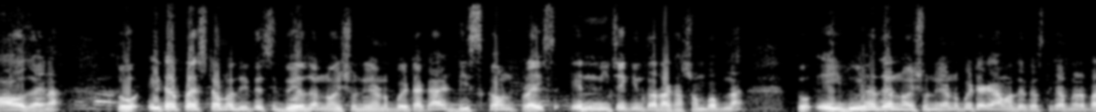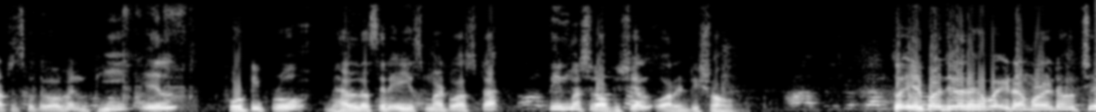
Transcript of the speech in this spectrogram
পাওয়া যায় না। তো এটার প্রাইসটা আমরা দিতেছি দুই হাজার নয়শো নিরানব্বই টাকা ডিসকাউন্ট প্রাইস এর নিচে কিন্তু রাখা সম্ভব না। তো এই দুই হাজার নয়শো নিরানব্বই টাকা আমাদের কাছ থেকে আপনারা পারচেস করতে পারবেন ভিএল ফোরটি প্রো ভ্যালদাসের এই স্মার্ট ওয়াচটা তিন মাসের অফিসিয়াল ওয়ারেন্টি সহ। তো এরপর যেটা দেখাবো, এটার মডেলটা হচ্ছে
